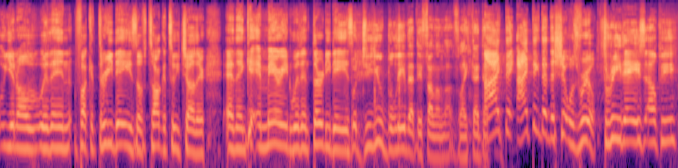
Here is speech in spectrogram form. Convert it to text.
you know, within fucking three days of talking to each other, and then getting married within thirty days. But do you believe that they fell in love like that? that I think I think that the shit was real. three days, LP.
